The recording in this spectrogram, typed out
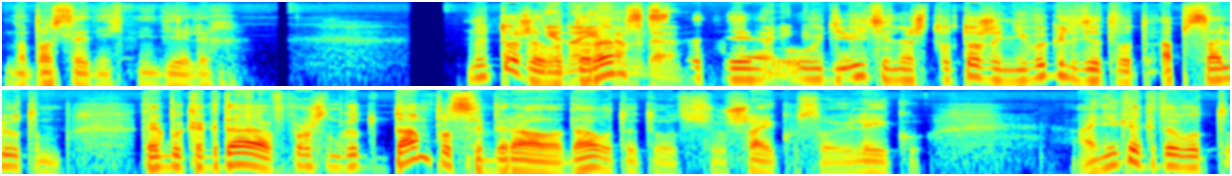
на последних неделях. Ну и тоже, не, вот ну Рэмс, там, кстати, да, удивительно, что тоже не выглядит вот абсолютом. Как бы когда в прошлом году Тампа собирала, да, вот эту вот всю шайку, свою лейку, они как-то вот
